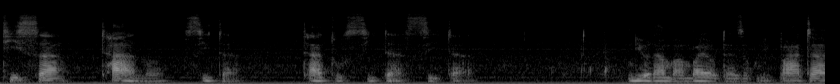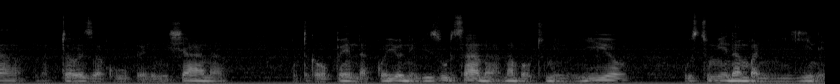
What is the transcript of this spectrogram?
tisa tano sita tatu sita sita ndiyo namba ambayo utaweza kunipata na tutaweza kuelimishana utakaopenda. Kwa hiyo ni vizuri sana namba utumie ni hiyo, usitumie namba nyingine,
